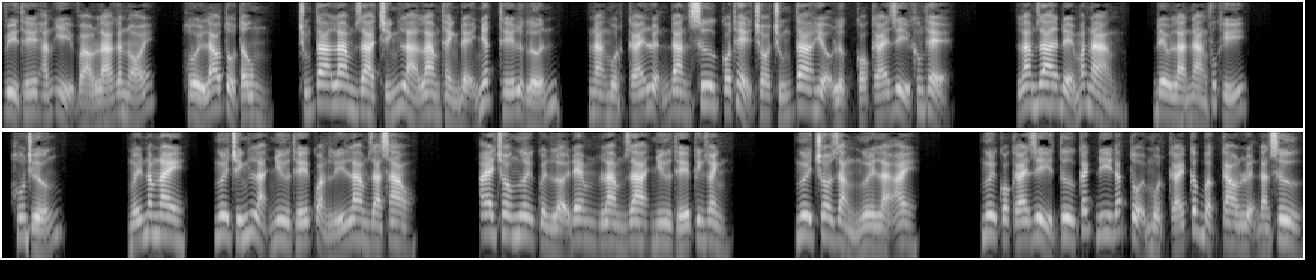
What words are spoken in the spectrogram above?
vì thế hắn ỉ vào lá gan nói, hồi lao tổ tông, chúng ta Lam gia chính là Lam thành đệ nhất thế lực lớn, nàng một cái luyện đan sư có thể cho chúng ta hiệu lực có cái gì không thể. Lam gia để mắt nàng, đều là nàng phúc khí. Hôn trướng. Mấy năm nay, ngươi chính là như thế quản lý Lam gia sao? Ai cho ngươi quyền lợi đem lam gia như thế kinh doanh? Ngươi cho rằng ngươi là ai? Ngươi có cái gì tư cách đi đắc tội một cái cấp bậc cao luyện đan sư?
